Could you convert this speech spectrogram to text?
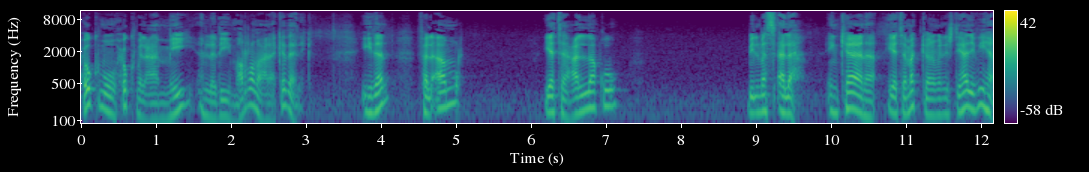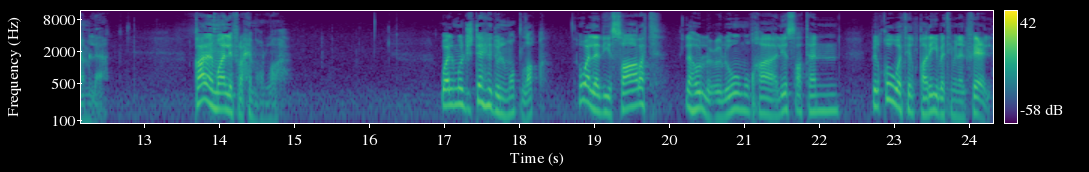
حكمه حكم العامي الذي مر معنا كذلك. إذا فالأمر يتعلق بالمسألة إن كان يتمكن من الاجتهاد فيها أم لا. قال المؤلف رحمه الله والمجتهد المطلق هو الذي صارت له العلوم خالصة بالقوة القريبة من الفعل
